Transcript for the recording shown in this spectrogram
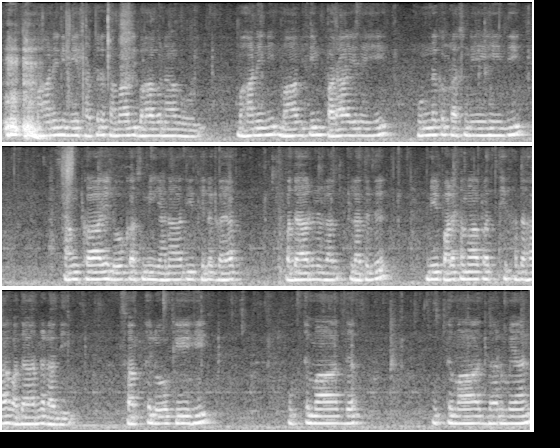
මහණෙනි මේ සතර සමාධි භාවනාව වූයි මහණෙනි මා විසින් පරායනෙහි උන්නක ප්‍රශ්නයේදී සංකාය ලෝකස්මි යනාදී තෙල ගයක් වදාරන ලතද මේ ඵල සමාපatti සඳහා වදාරන ලදී. සත්ත්ව ලෝකේහි උත්තමාද උත්තමා ධර්මයන්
